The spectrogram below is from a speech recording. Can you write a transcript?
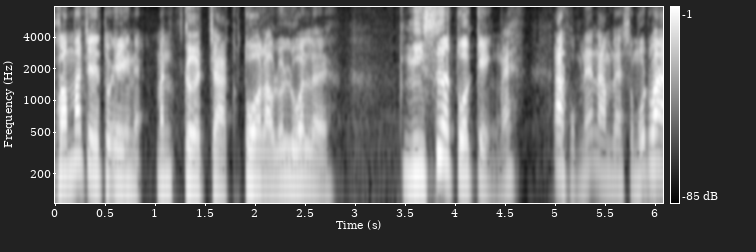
ความมั่นใจในตัวเองเนี่ย มันเกิดจากตัวเราล้วนๆเลย มีเสื้อตัวเก่งไหมอะผมแนะนำเลยสมมุติว่า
